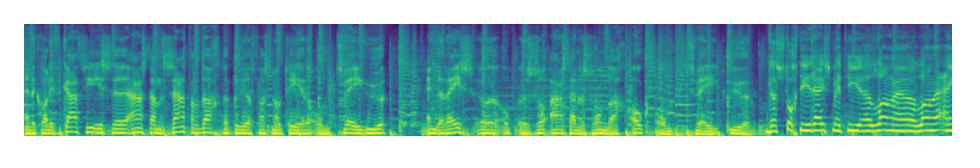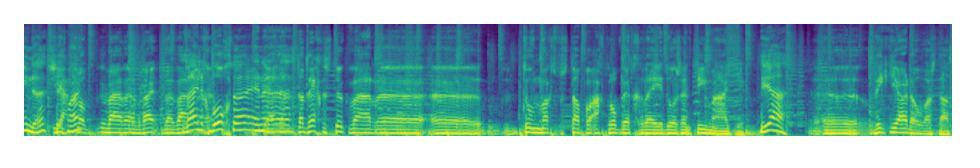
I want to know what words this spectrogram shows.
En de kwalificatie is aanstaande zaterdag, dan kun je dat vast noteren, om 2 uur. En de race op aanstaande zondag ook om 2 uur. Dat is toch die race met die lange, lange einde, zeg ja, maar? klopt. Waar, waar- Weinig bochten en... ja, dat, dat rechte stuk waar toen Max Verstappen achterop werd gereden door zijn teammaatje. ja, Eh, Ricciardo was dat.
